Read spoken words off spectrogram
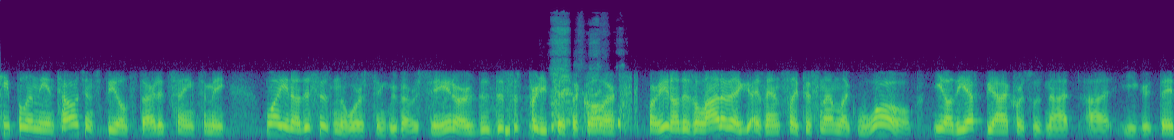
people in the intelligence field started saying to me, well, you know, this isn't the worst thing we've ever seen, or this is pretty typical, or, or you know, there's a lot of events like this, and I'm like, whoa. You know, the FBI, of course, was not uh, eager; they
